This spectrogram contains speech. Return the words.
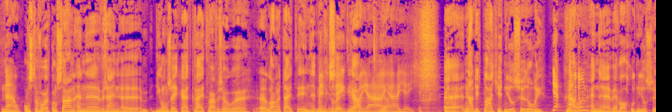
Nou, ons te woord kon staan. En eh, we zijn eh, die onzekerheid kwijt waar we zo lange tijd in hebben mee moeten leven. hebben. Ja, ja, jeetje. Eh, nou, dit plaatje het Niels, eh, Dolly. Ja, gaan nou, we doen. En eh, we hebben al goed eh,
